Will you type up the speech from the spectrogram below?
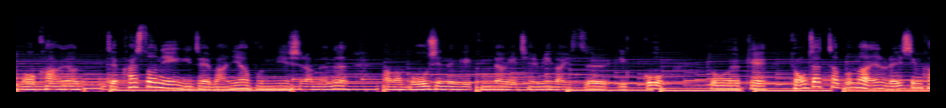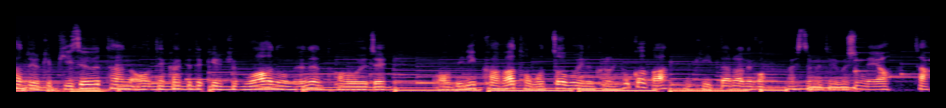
어, 과연 이제 칼소닉 이제 마니아 분이시라면은 아마 모으시는 게 굉장히 재미가 있을 있고 또 이렇게 경차차뿐만 아니라 레이싱카도 이렇게 비슷한 어, 데칼들끼리 이렇게 모아놓으면은 더 이제 어, 미니카가 더 멋져 보이는 그런 효과가 이렇게 있다라는 거 말씀을 드리고 싶네요. 자,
